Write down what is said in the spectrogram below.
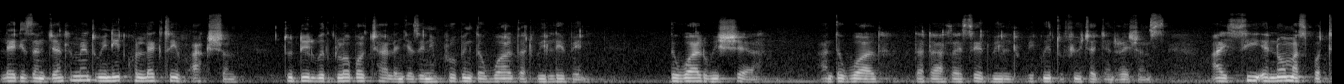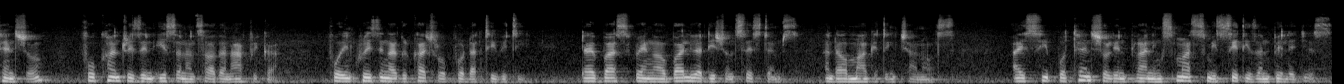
Ladies and gentlemen, we need collective action to deal with global challenges in improving the world that we live in, the world we share, and the world that, as I said, will be bequeath to future generations. I see enormous potential for countries in Eastern and Southern Africa for increasing agricultural productivity, diversifying our value addition systems and our marketing channels. I see potential in planning smart cities and villages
